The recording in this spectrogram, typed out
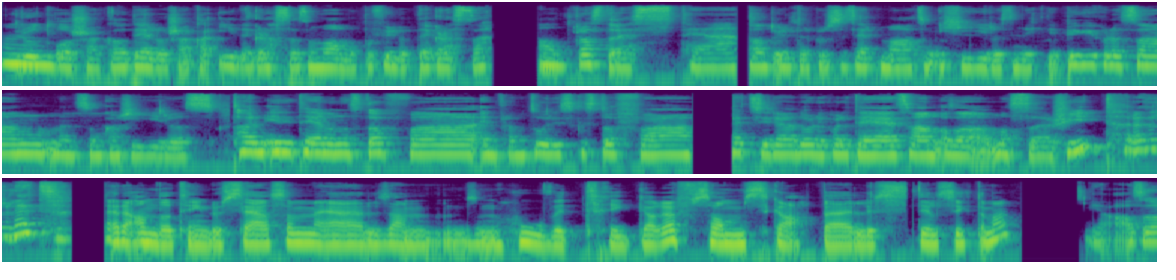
Mm. rotårsaker og delårsaker i det glasset som var med på å fylle opp det glasset. Alt fra stress til sant, ultraprosessert mat som ikke gir oss de riktige byggeklossene, men som kanskje gir oss tarmirriterende stoffer, inflammatoriske stoffer, fettsyre, dårlig kvalitet, sånn, altså masse skit, rett og slett. Er det andre ting du ser som er liksom, sånn hovedtriggere som skaper livsstilssykdommer? Ja, altså,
